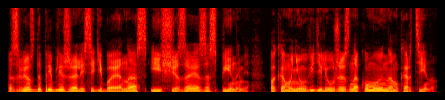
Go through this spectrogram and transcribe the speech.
Звезды приближались, огибая нас и исчезая за спинами, пока мы не увидели уже знакомую нам картину.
